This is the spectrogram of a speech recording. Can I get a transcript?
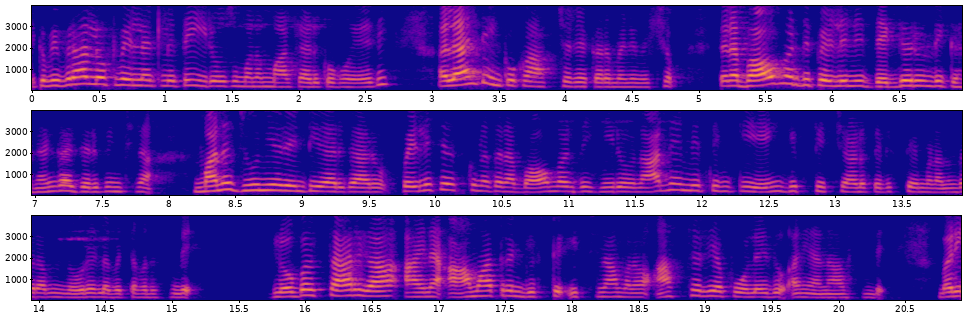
ఇక వివరాల్లోకి వెళ్ళినట్లయితే ఈరోజు మనం మాట్లాడుకోబోయేది అలాంటి ఇంకొక ఆశ్చర్యకరమైన విషయం. తన బావమరిది పెళ్ళిని దగ్గరుండి ఘనంగా జరిపించిన మన జూనియర్ ఎన్టీఆర్ గారు పెళ్ళి చేసుకున్న తన బావమరిది హీరో నాన్య నితిన్కి ఏం గిఫ్ట్ ఇచ్చాడో తెలిస్తే మనందరం నోరెళ్ళబెట్టవలసిందే. గ్లోబల్ స్టార్గా ఆయన ఆ మాత్రం గిఫ్ట్ ఇచ్చినా మనం ఆశ్చర్యపోలేదు అని అనాల్సిందే. మరి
